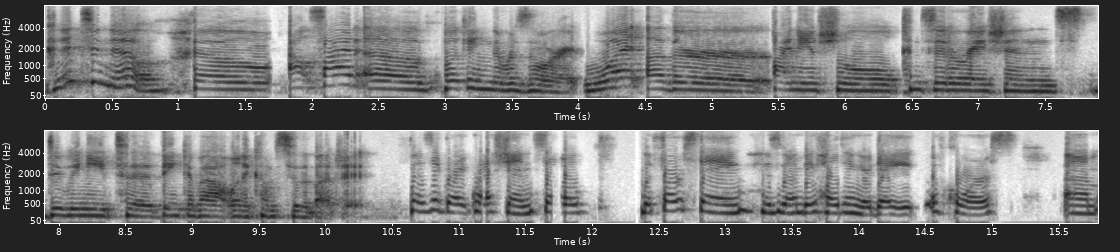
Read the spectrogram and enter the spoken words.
Good to know. So, outside of booking the resort, what other financial considerations do we need to think about when it comes to the budget? That's a great question. So, the first thing is going to be holding your date, of course. Um,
